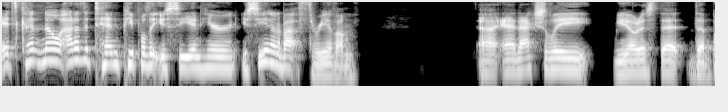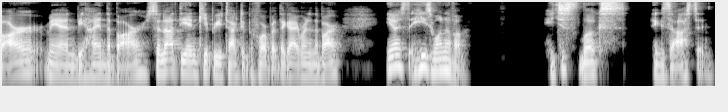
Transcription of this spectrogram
It's kind of no out of the ten people that you see in here, you see it on about three of them. Uh, and actually, you notice that the bar man behind the bar, so not the innkeeper you talked to before, but the guy running the bar, you notice that he's one of them. He just looks exhausted.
